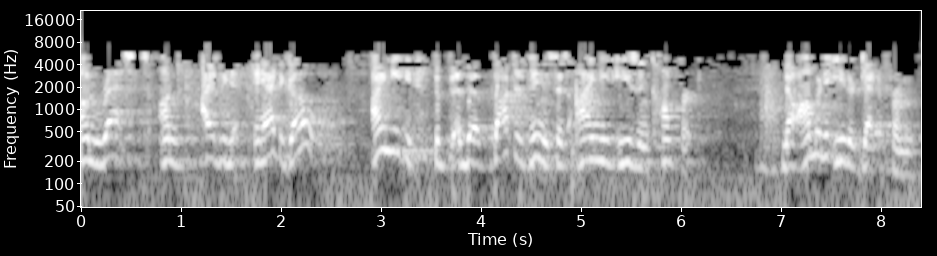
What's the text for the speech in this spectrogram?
unrest. Un, I had to, it had to go. I need the the doctor's opinion says I need ease and comfort. Now I'm going to either get it from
